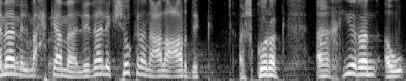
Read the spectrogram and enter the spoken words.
أمام المحكمة. لذلك شكرا على عرضك. أشكرك. أخيرا أو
